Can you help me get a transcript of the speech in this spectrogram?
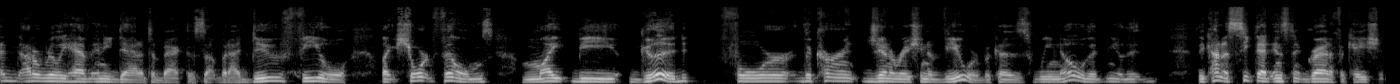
and I don't really have any data to back this up, but I do feel like short films might be good for the current generation of viewer because we know that you know that they kind of seek that instant gratification,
